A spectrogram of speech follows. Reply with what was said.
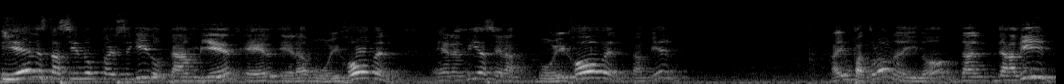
Y él está siendo perseguido. También él era muy joven. Jeremías era muy joven también. Hay un patrón ahí, ¿no? David,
